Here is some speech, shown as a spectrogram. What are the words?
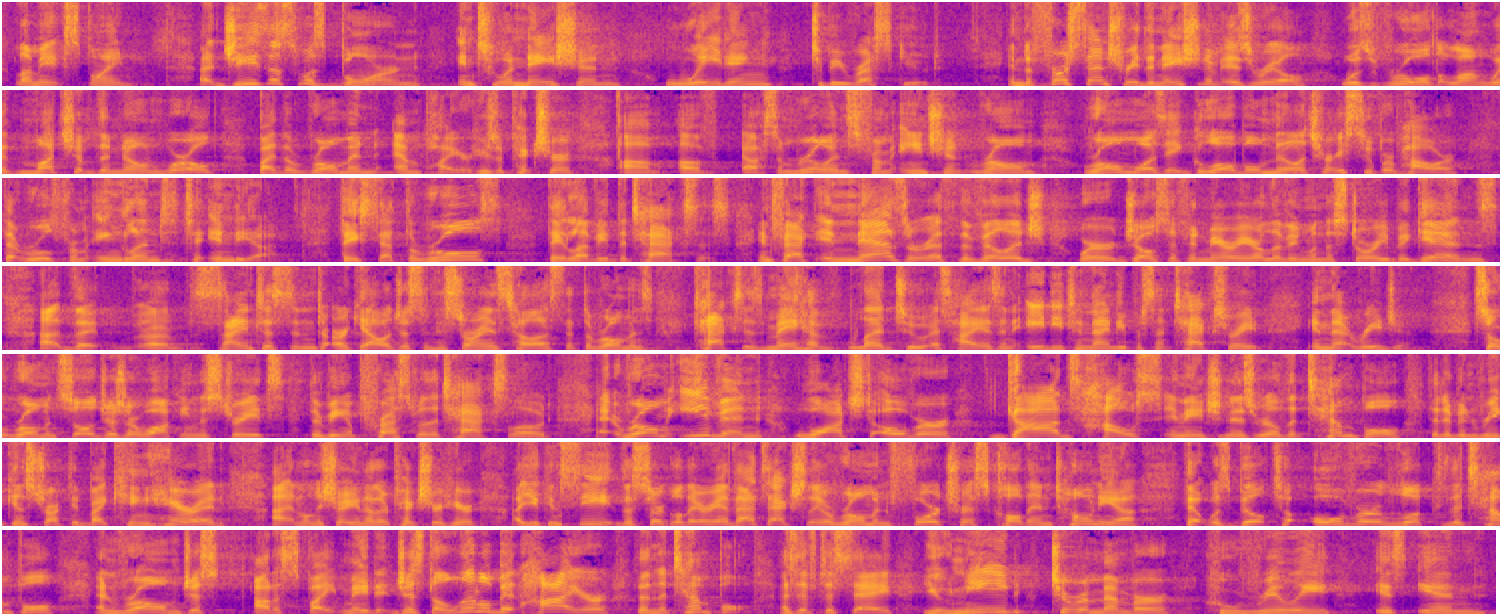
Let me explain. Uh, Jesus was born into a nation waiting to be rescued. In the first century, the nation of Israel was ruled, along with much of the known world, by the Roman Empire. Here's a picture um, of uh, some ruins from ancient Rome. Rome was a global military superpower that ruled from England to India. They set the rules, they levied the taxes. In fact, in Nazareth, the village where Joseph and Mary are living when the story begins, uh, the uh, scientists and archaeologists and historians tell us that the Romans' taxes may have led to as high as an 80 to 90% tax rate in that region. So Roman soldiers are walking the streets, they're being oppressed with a tax load. Uh, Rome even watched over God's house in ancient Israel, the temple that had been reconstructed by King Herod. Uh, and let me show you another picture here. Uh, you can see the circled area, that's actually a Roman fortress called Antonia that was built to overlook the temple. And Rome, just out of spite, made it just a little bit higher than the temple, as if to say, you need to remember who really is in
